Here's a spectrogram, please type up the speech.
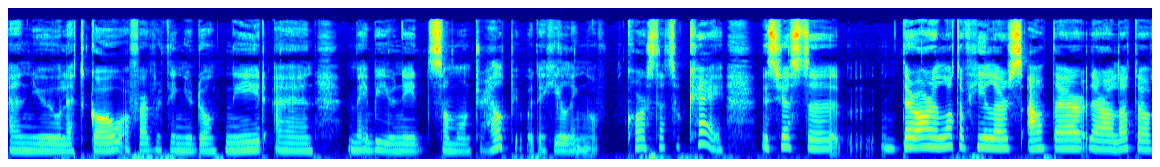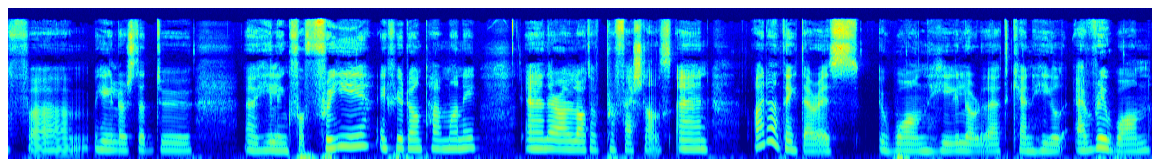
and you let go of everything you don't need, and maybe you need someone to help you with the healing of course that's okay it's just uh, there are a lot of healers out there there are a lot of um, healers that do uh, healing for free if you don't have money. And there are a lot of professionals. And i don't think there is one healer that can heal everyone.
